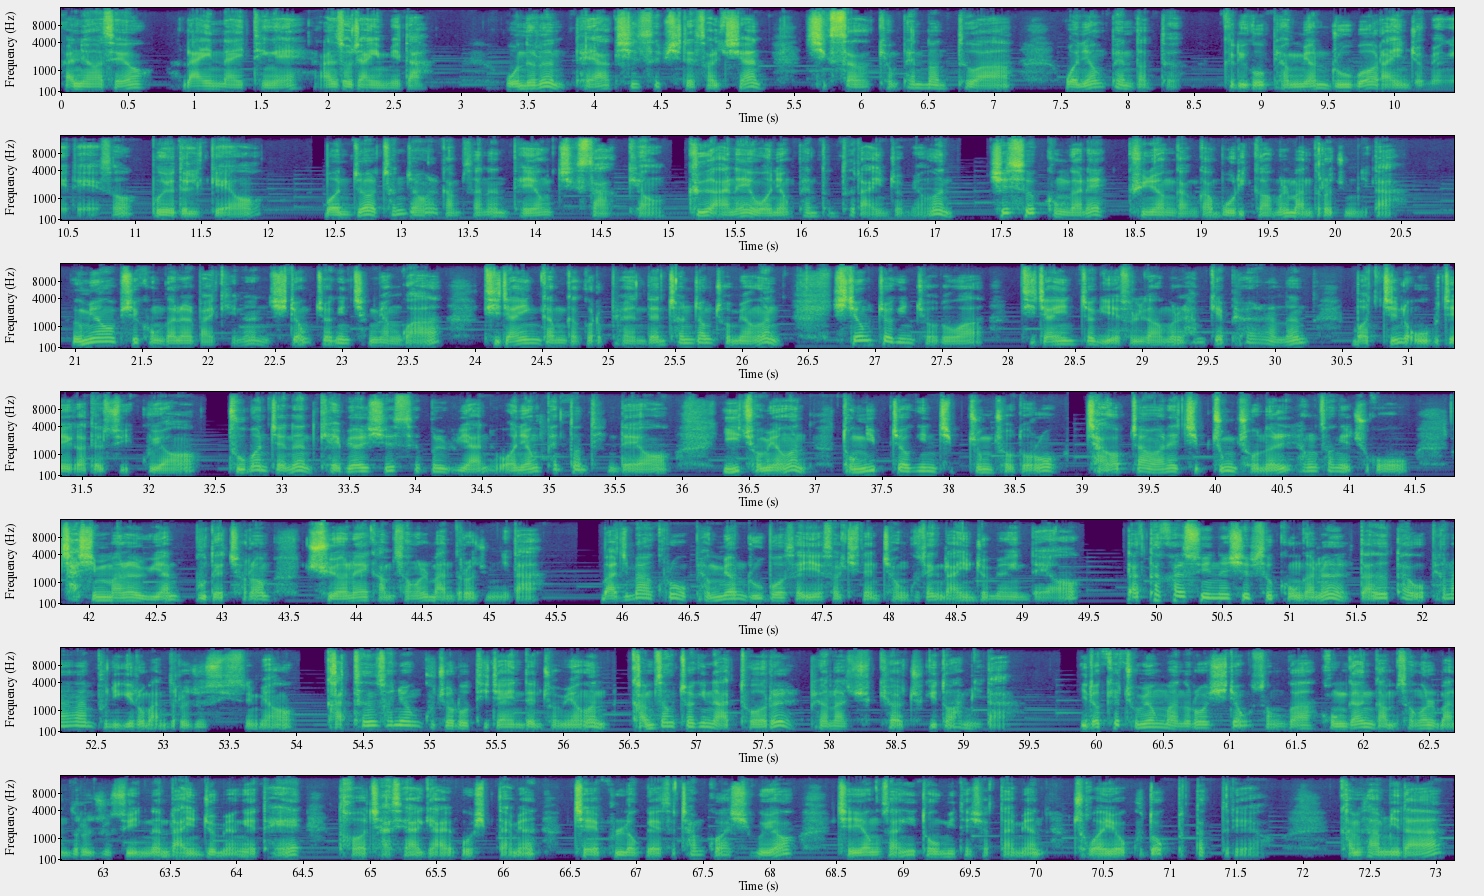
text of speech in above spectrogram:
안녕하세요. 라인라이팅의 안 소장입니다. 오늘은 대학 실습실에 설치한 직사각형 펜던트와 원형 펜던트, 그리고 벽면 루버 라인 조명에 대해서 보여드릴게요. 먼저 천정을 감싸는 대형 직사각형, 그 안에 원형 펜던트 라인 조명은 실습 공간의 균형감과 몰입감을 만들어줍니다. 음영 없이 공간을 밝히는 실용적인 측면과 디자인 감각으로 표현된 천정 조명은 실용적인 조도와 디자인적 예술감을 함께 표현하는 멋진 오브제가 될 수 있고요. 두 번째는 개별 실습을 위한 원형 펜던트인데요. 이 조명은 독립적인 집중 조도로 작업자만의 집중존을 형성해주고 자신만을 위한 무대처럼 주연의 감성을 만들어줍니다. 마지막으로 벽면 루버 사이에 설치된 전구색 라인 조명인데요. 딱딱할 수 있는 실습 공간을 따뜻하고 편안한 분위기로 만들어줄 수 있으며 같은 선형 구조로 디자인된 조명은 감성적인 아트워를 변화시켜 주기도 합니다. 이렇게 조명만으로 실용성과 공간 감성을 만들어줄 수 있는 라인 조명에 대해 더 자세하게 알고 싶다면 제 블로그에서 참고하시고요. 제 영상이 도움이 되셨다면 좋아요, 구독 부탁드려요. 감사합니다.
